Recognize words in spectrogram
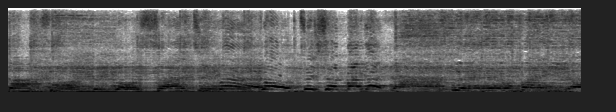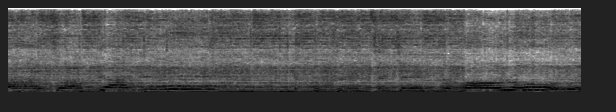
ก็ควรเป็นโลกสักทีแม่ก็ที่ฉันไม่ได้อยากเลวไม่อยากทำอย่างนี้ก็คือจริงๆก็พอรู้ว่า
